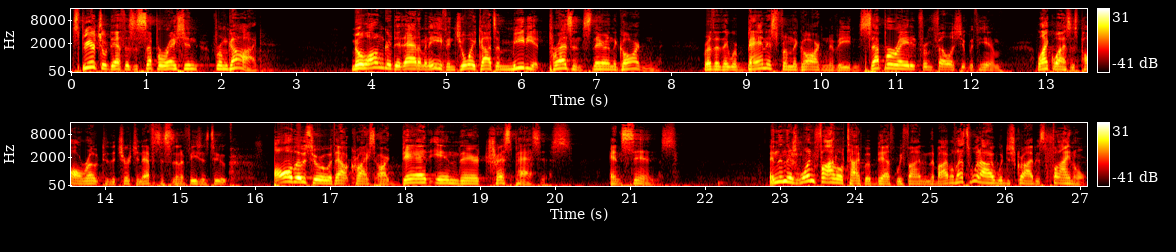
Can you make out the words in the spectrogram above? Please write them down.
Spiritual death is a separation from God. No longer did Adam and Eve enjoy God's immediate presence there in the garden. Rather, they were banished from the Garden of Eden, separated from fellowship with Him. Likewise, as Paul wrote to the church in Ephesus in Ephesians 2, all those who are without Christ are dead in their trespasses and sins. And then there's one final type of death we find in the Bible. That's what I would describe as final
